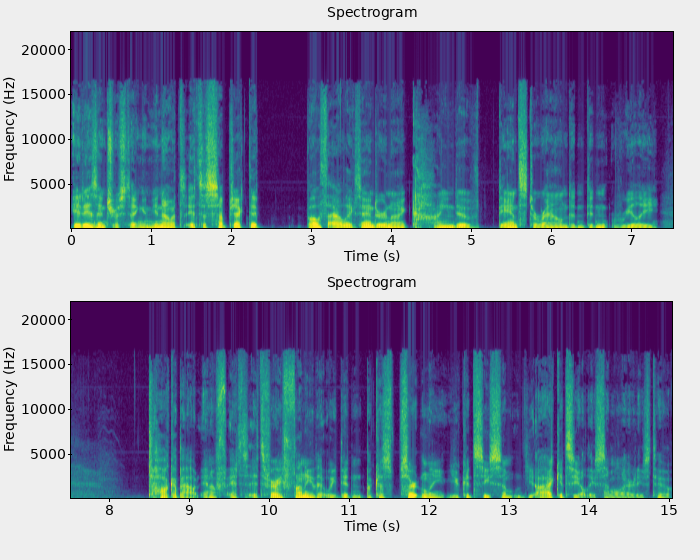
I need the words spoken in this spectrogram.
It is interesting, and you know, it's it's a subject that both Alexander and I kind of danced around and didn't really talk about. And it's it's very funny that we didn't, because certainly you could see some. I could see all these similarities too.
